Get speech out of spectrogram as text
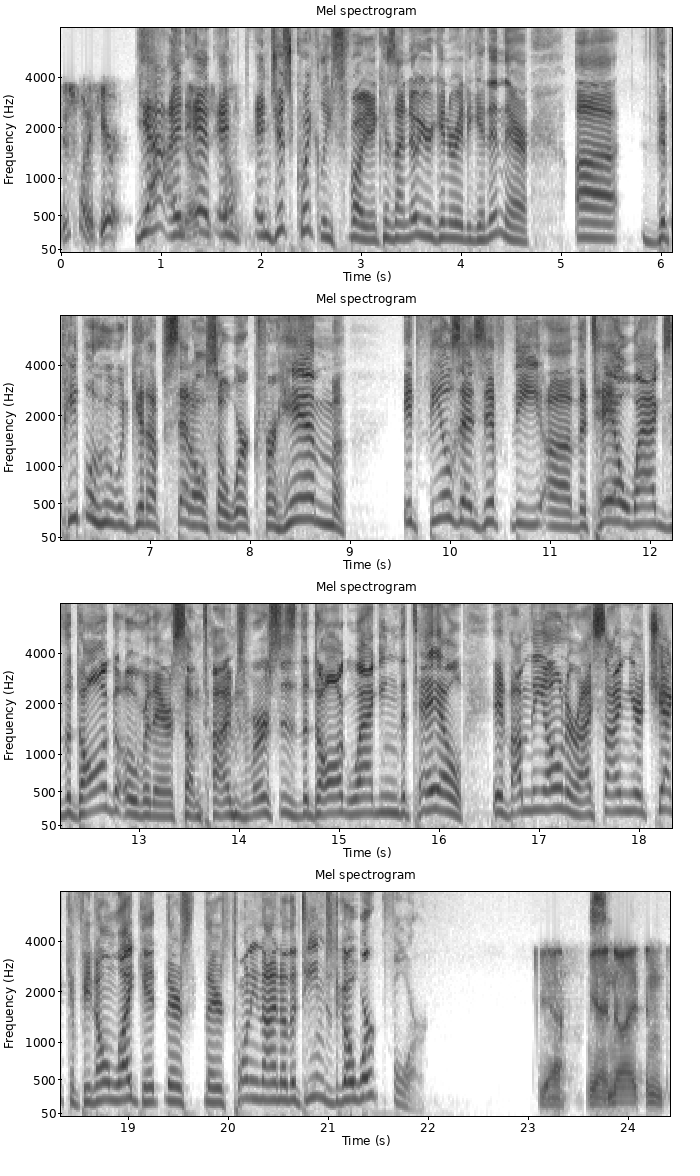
They just want to hear it. Yeah, and You know, and, just and, and just quickly for you, because I know you're getting ready to get in there. Uh, the people who would get upset also work for him. It feels as if the uh, the tail wags the dog over there sometimes versus the dog wagging the tail. If I'm the owner, I sign your check. If you don't like it, there's there's 29 other teams to go work for. Yeah, yeah, no, I, and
